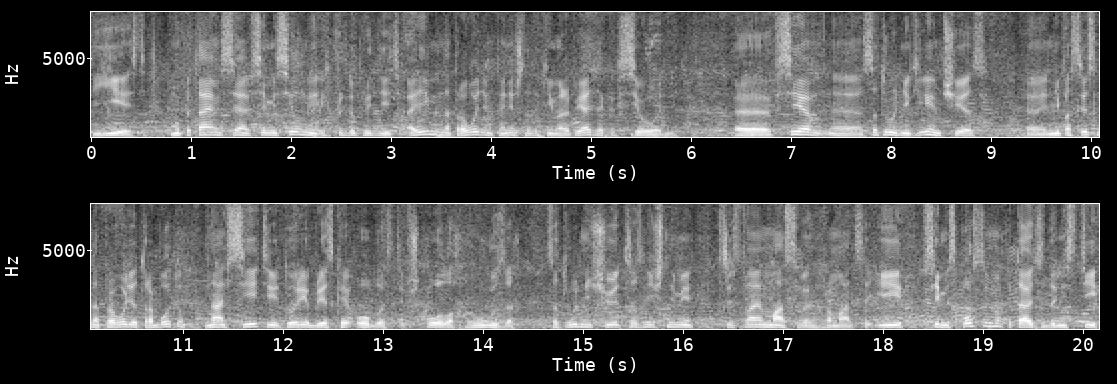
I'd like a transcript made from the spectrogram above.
есть. Мы пытаемся всеми силами их предупредить, а именно проводим, конечно, такие мероприятия, как сегодня. Э, все сотрудники МЧС, Э, непосредственно проводят работу на всей территории Брестской области, в школах, в вузах, сотрудничают с различными средствами массовой информации и всеми способами пытаются донести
